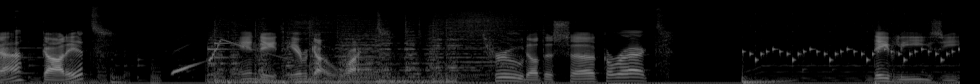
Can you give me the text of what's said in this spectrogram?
Yeah, got it. Indeed, here we go, right. True, that is uh, correct. Davely easy.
